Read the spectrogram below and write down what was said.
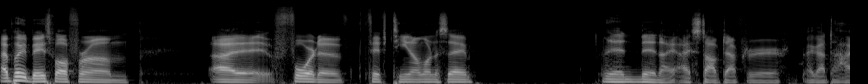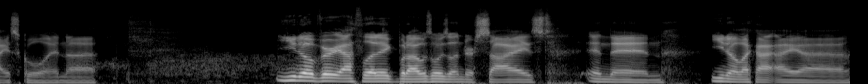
I played baseball from uh, four to fifteen, I want to say, and then I, I stopped after I got to high school, and uh, you know, very athletic, but I was always undersized, and then you know, like I, I uh,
